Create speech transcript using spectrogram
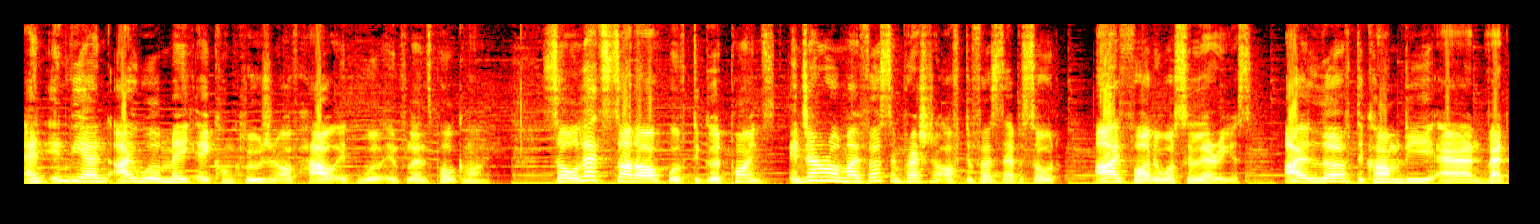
and in the end I will make a conclusion of how it will influence Pokemon. So let's start off with the good points. In general, my first impression of the first episode, I thought it was hilarious. I loved the comedy and that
